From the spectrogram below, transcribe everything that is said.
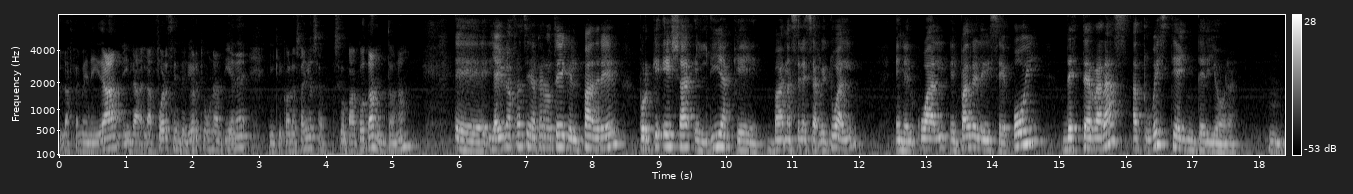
la femenidad y la, la fuerza interior que una tiene y que con los años se, se opacó tanto, ¿no? Eh, y hay una frase que acá noté que el padre, porque ella, el día que van a hacer ese ritual, en el cual el padre le dice, hoy desterrarás a tu bestia interior. Mm.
